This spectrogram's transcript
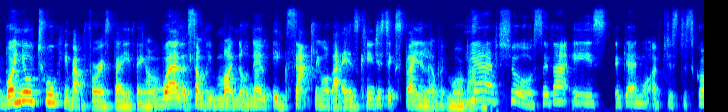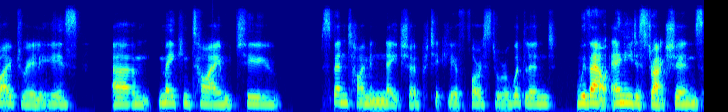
when you're talking about forest bathing, I'm aware that some people might not know exactly what that is. Can you just explain a little bit more about yeah, that? sure. So that is again what I've just described really is um, making time to spend time in nature, particularly a forest or a woodland, without any distractions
